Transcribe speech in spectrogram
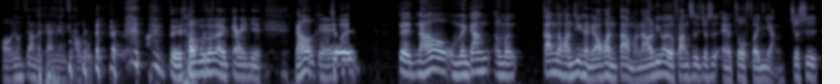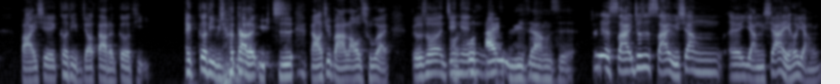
哦，用这样的概念操作。对，差不多那个概念，然后就会对，然后我们刚我们刚的环境肯定要换大嘛，然后另外一个方式就是哎做分养，就是把一些个体比较大的个体。哎，个体比较大的鱼只，嗯、然后去把它捞出来。比如说今天哦、筛鱼这样子，就是筛，就是筛鱼，像呃养虾也会养，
